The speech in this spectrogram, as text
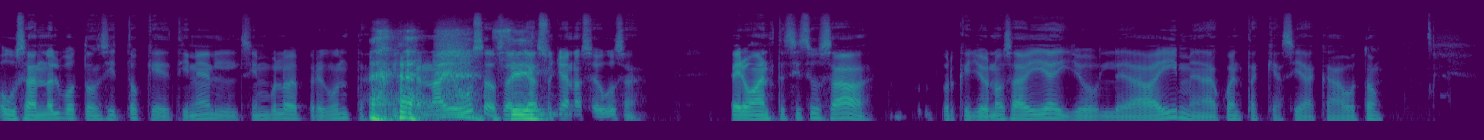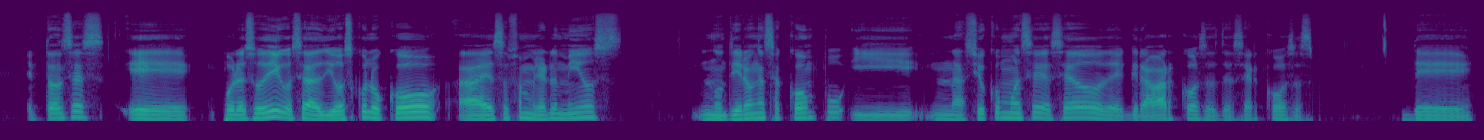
usando el botoncito que tiene el símbolo de pregunta, que ya nadie usa, o sea, ya eso ya no se usa. Pero antes sí se usaba, porque yo no sabía y yo le daba ahí y me daba cuenta que hacía cada botón. Entonces, eh, por eso digo, o sea, Dios colocó a esos familiares míos nos dieron esa compu y nació como ese deseo de grabar cosas, de hacer cosas, de,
